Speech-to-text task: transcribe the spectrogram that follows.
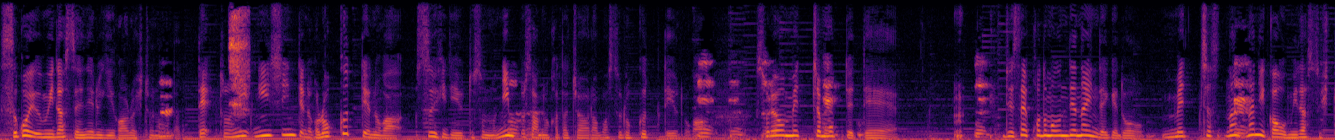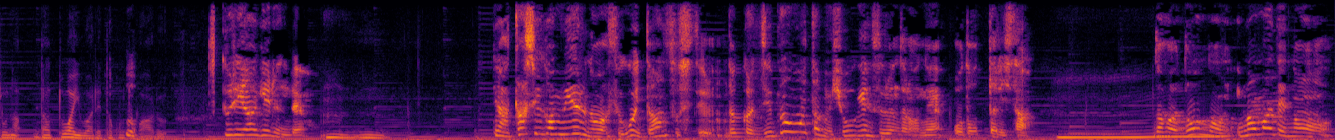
すごい生み出すエネルギーがある人なんだって、そのに妊娠っていうのが6っていうのが数比で言うとその妊婦さんの形を表す6っていうのが、うんうんそれをめっちゃ持ってて、うん実際子供産んでないんだけどめっちゃな、うん。何かを生み出す人なだとは言われたことがある。作り上げるんだよ。うんうん。で私が見えるのはすごいダンスしてるの。だから自分を多分表現するんだろうね。踊ったりさ。だからどんどん今までの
